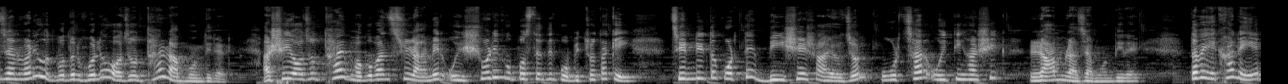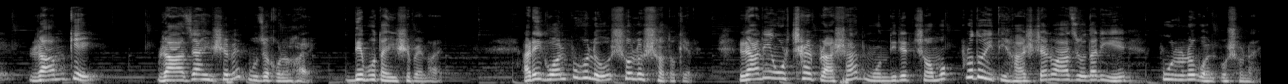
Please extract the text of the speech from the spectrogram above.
জানুয়ারি উদ্বোধন হলো অযোধ্যার রাম মন্দিরের। আর সেই অযোধ্যায় ভগবান শ্রীরামের ঐশ্বরিক উপস্থিতির পবিত্রতাকেই চিহ্নিত করতে বিশেষ আয়োজন ওরছার ঐতিহাসিক রাম রাজা মন্দিরে। তবে এখানে রামকে রাজা হিসেবে পুজো করা হয়, দেবতা হিসেবে নয়। আর এই গল্প হলো ষোলোশ শতকের। রানী ওরছার প্রাসাদ মন্দিরের চমকপ্রদ ইতিহাস যেন আজও দাঁড়িয়ে পুরনো গল্প শোনায়।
